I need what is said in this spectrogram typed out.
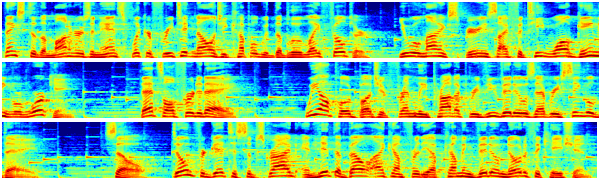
Thanks to the monitor's enhanced flicker-free technology coupled with the blue light filter, you will not experience eye fatigue while gaming or working. That's all for today. We upload budget-friendly product review videos every single day. So, don't forget to subscribe and hit the bell icon for the upcoming video notification.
